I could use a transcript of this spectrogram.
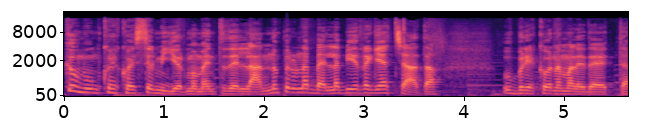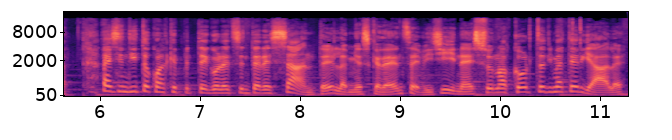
Comunque, questo è il miglior momento dell'anno per una bella birra ghiacciata. Ubriacona maledetta. Hai sentito qualche pettegolezzo interessante? La mia scadenza è vicina e sono a corto di materiale.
